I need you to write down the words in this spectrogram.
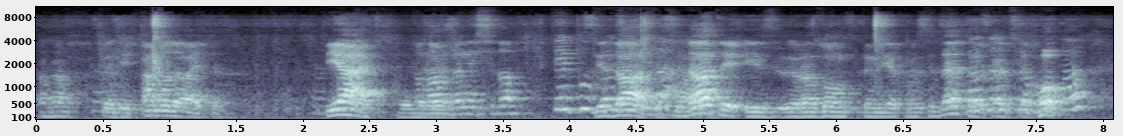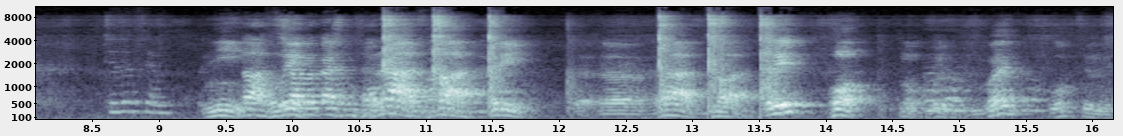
Ага. Скажіть, а ну давайте. П'ять. То нам вже не типу, сідати. Сідати, сідати і разом з тим, як ви сідаєте, ви кажете Хоп. Чи за цим? Ні. Так, коли... Раз, два, три. Е, раз, два, три. хоп. Ну, ви вдвоє, хлопці вниз.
